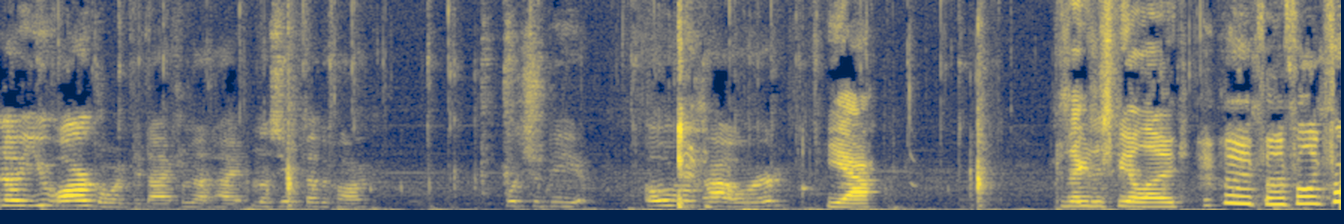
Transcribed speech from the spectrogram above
No, you are going to die from that height, unless you have feather falling, which would be overpowered. Yeah. Because I just feel like, I'm feather falling for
